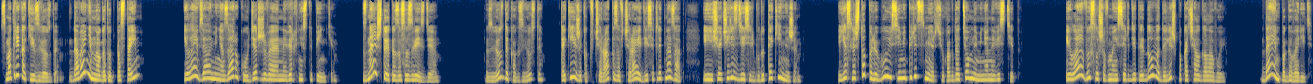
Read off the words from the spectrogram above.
«Смотри, какие звезды. Давай немного тут постоим?» Илай взяла меня за руку, удерживая на верхней ступеньке. «Знаешь, что это за созвездие?» Звезды как звезды. Такие же, как вчера, позавчера и десять лет назад. И еще через десять будут такими же. Если что, полюбуюсь ими перед смертью, когда темный меня навестит. Илай, выслушав мои сердитые доводы, лишь покачал головой. Дай им поговорить.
